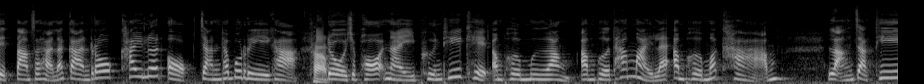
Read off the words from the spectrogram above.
ติดตามสถานการณ์โรคไข้เลือดออกจันทบุรีค่ะครับโดยเฉพาะในพื้นที่เขตอำเภอเมืองอำเภอท่าใหม่และอำเภอมะขาม หลังจากที่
